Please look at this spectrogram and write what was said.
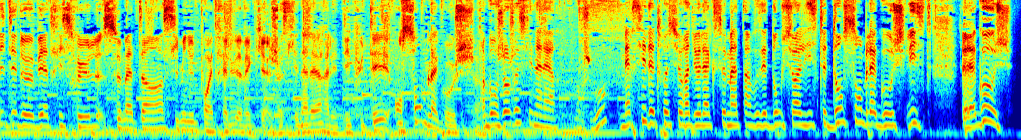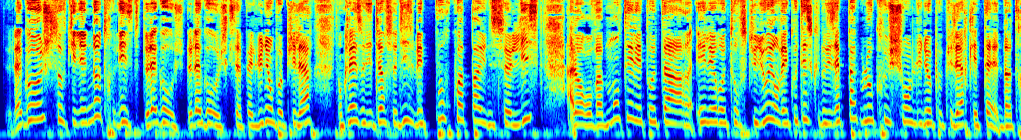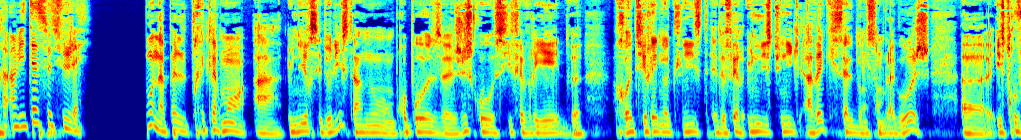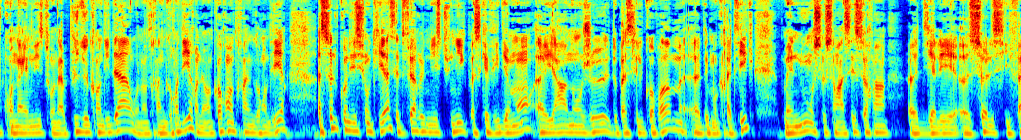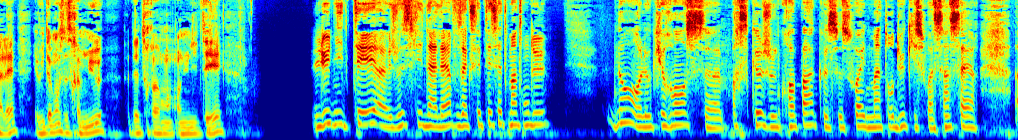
L'invité de Béatrice Rulle ce matin, 6 minutes pour être élue avec Jocelyne Allaire. Elle est députée Ensemble à gauche. Bonjour Jocelyne Allaire. Bonjour. Merci d'être sur Radio Lac ce matin. Vous êtes donc sur la liste d'Ensemble à gauche, liste de la gauche de la gauche, sauf qu'il y a une autre liste de la gauche, de la gauche, qui s'appelle l'Union populaire. Donc là, les auditeurs se disent, mais pourquoi pas une seule liste? Alors, on va monter les potards et les retours studio et on va écouter ce que nous disait Pablo Cruchon de l'Union populaire, qui était notre invité à ce sujet. Nous, on appelle très clairement à unir ces deux listes. Hein. Nous, on propose jusqu'au 6 février de retirer notre liste et de faire une liste unique avec celle d'ensemble à gauche. Euh, il se trouve qu'on a une liste où on a plus de candidats, où on est en train de grandir, on est encore en train de grandir. La seule condition qu'il y a, c'est de faire une liste unique parce qu'évidemment, euh, il y a un enjeu de passer le quorum euh, démocratique. Mais nous, on se sent assez serein euh, d'y aller seul s'il fallait. Évidemment, ce serait mieux d'être en unité l'unité. Euh, Jocelyne Allaire, vous acceptez cette main tendue? Non, en l'occurrence, euh, parce que je ne crois pas que ce soit une main tendue qui soit sincère.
